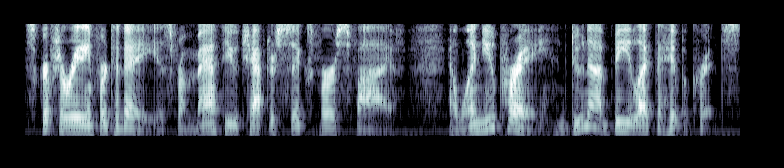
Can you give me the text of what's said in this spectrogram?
Scripture reading for today is from Matthew chapter 6, verse 5. And when you pray, do not be like the hypocrites,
